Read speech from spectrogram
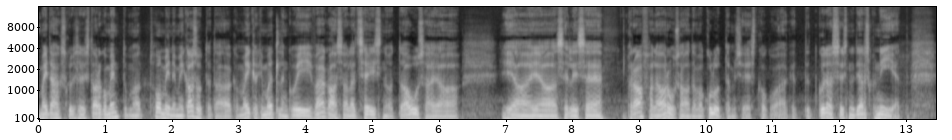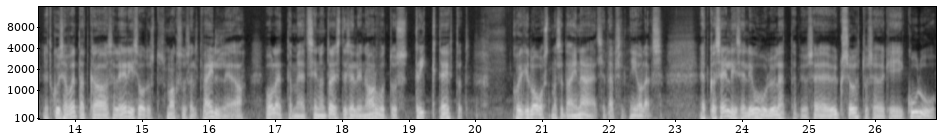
ma ei tahaks küll sellist argumentumat hominemi kasutada, aga ma ikkagi mõtlen, kui väga sa oled seisnud ausa ja, ja, ja sellise rahvale arusaadava kulutamise eest kogu aeg, et, et kuidas siis nüüd järsku nii, et. et kui sa võtad ka selle erisoodustusmaksu sealt välja ja oletame, et siin on tõesti selline arvutustrikk tehtud. kuigi loost ma seda ei näe, et see täpselt nii oleks. et ka sellisel juhul ületab ju see üks õhtusöögi kulu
